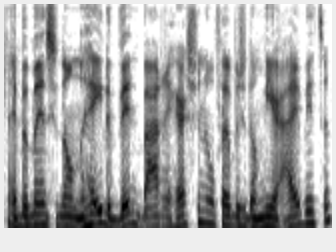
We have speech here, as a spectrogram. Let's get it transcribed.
Hebben mensen dan hele wendbare hersenen of hebben ze dan meer eiwitten?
